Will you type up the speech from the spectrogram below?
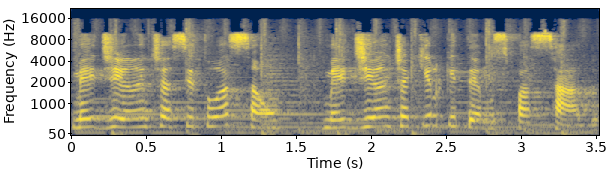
mediante a situação, mediante aquilo que temos passado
